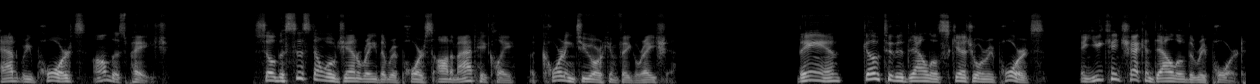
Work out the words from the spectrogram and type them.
Add Reports on this page. So the system will generate the reports automatically according to your configuration. Then, go to the Download Schedule Reports, and you can check and download the report.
